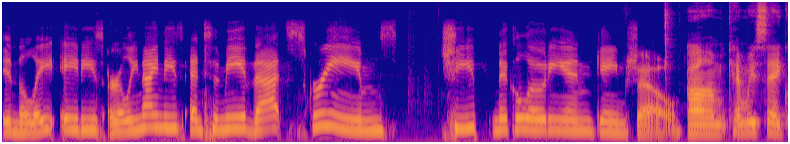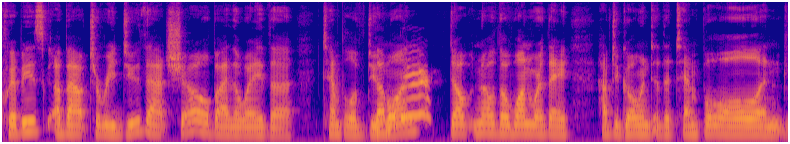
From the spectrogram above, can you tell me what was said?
in the late 80s, early 90s, and to me that screams cheap Nickelodeon game show. Um, can we say Quibi's about to redo that show? By the way, the Temple of Doom Double one. Dare? Don't know the one where they have to go into the temple and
